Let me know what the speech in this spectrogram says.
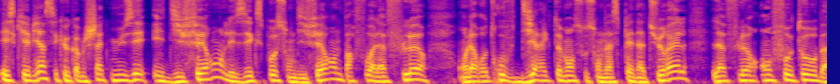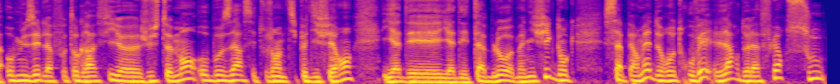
Et ce qui est bien, c'est que comme chaque musée est différent, les expos sont différentes. Parfois, la fleur, on la retrouve directement sous son aspect naturel. La fleur en photo, bah, au musée de la photographie, euh, justement, au Beaux-Arts, c'est toujours un petit peu différent. Il y a des, il y a des tableaux magnifiques. Donc, ça permet de retrouver l'art de la fleur sous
